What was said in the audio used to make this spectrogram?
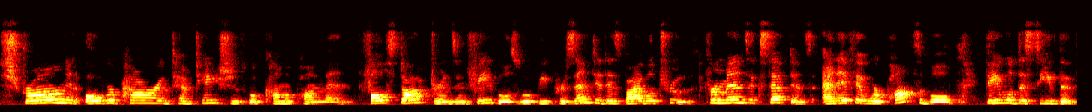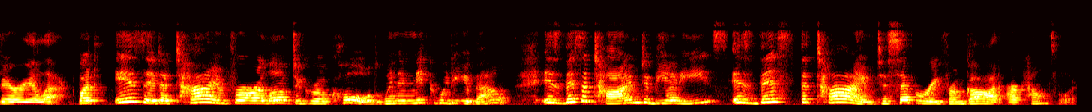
Strong and overpowering temptations will come upon men. False doctrines and fables will be presented as Bible truth for men's acceptance, and if it were possible, they will deceive the very elect. But is it a time for our love to grow cold when iniquity abounds? Is this a time to be at ease? Is this the time to separate from God our counselor?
